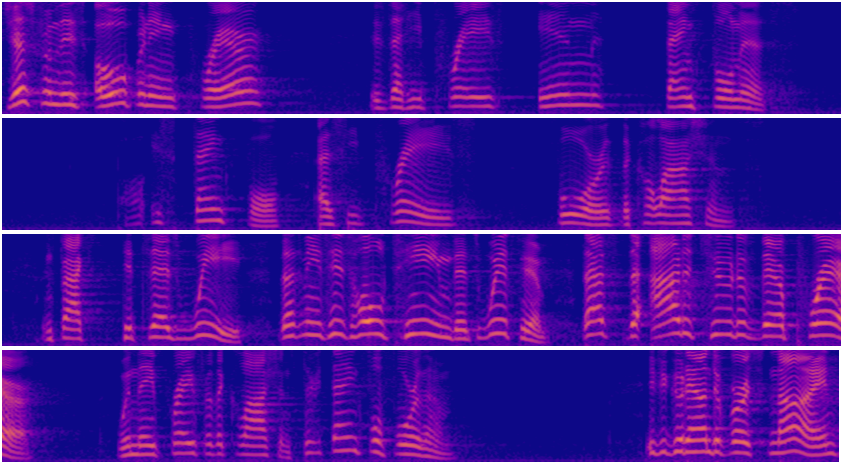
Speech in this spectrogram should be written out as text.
just from this opening prayer, is that he prays in thankfulness. Paul is thankful as he prays for the Colossians. In fact, it says we. That means his whole team that's with him. That's the attitude of their prayer when they pray for the Colossians. They're thankful for them. If you go down to verse 9,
